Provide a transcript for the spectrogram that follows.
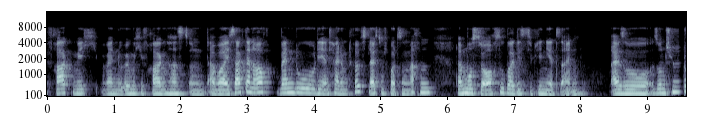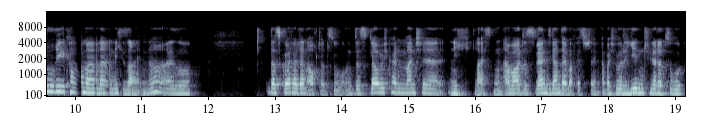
frag mich, wenn du irgendwelche Fragen hast. Und aber ich sag dann auch, wenn du die Entscheidung triffst, Leistungssport zu machen, dann musst du auch super diszipliniert sein. Also so ein Schluri kann man dann nicht sein. Ne? Also das gehört halt dann auch dazu. Und das, glaube ich, können manche nicht leisten. Aber das werden sie dann selber feststellen. Aber ich würde jeden Schüler dazu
